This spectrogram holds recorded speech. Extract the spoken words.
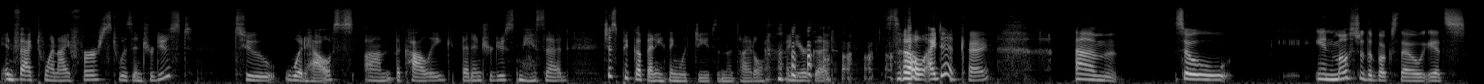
In fact, when I first was introduced to Wodehouse, um, the colleague that introduced me said, "Just pick up anything with Jeeves in the title, and you're good." so I did. Okay. Um, so in most of the books, though, it's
